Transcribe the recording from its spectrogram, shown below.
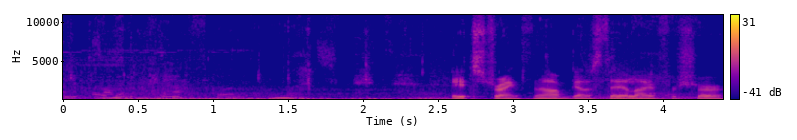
the is other under attack. path's gone much better. 8 strength, now I'm gonna stay alive for sure.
